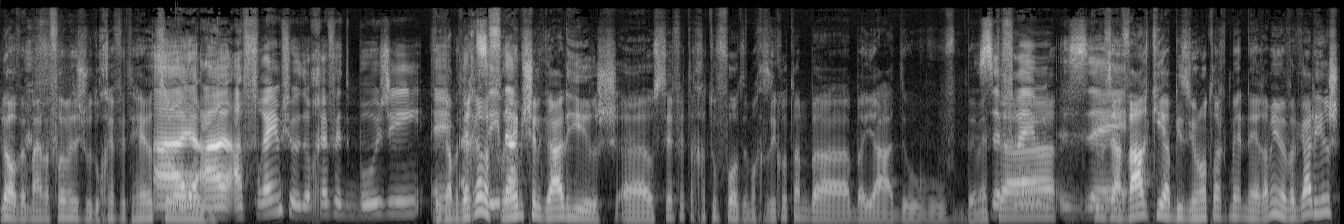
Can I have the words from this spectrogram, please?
לא, ומה עם הפריים הזה שהוא דוחף את הרצוג? הפריים שהוא דוחף את בוז'י הצידה. וגם בדרך כלל הפריים של גל הירש אה, אוסף את החטופות ומחזיק אותן ביד, הוא באמת... זה פריים, זה... כאילו, זה עבר כי הביזיונות רק נערמים, אבל גל הירש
